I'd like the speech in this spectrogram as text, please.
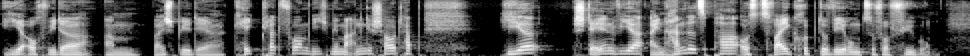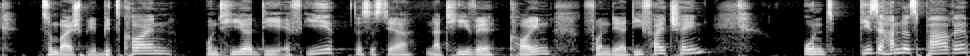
hier auch wieder am Beispiel der Cake-Plattform, die ich mir mal angeschaut habe. Hier stellen wir ein Handelspaar aus zwei Kryptowährungen zur Verfügung. Zum Beispiel Bitcoin und hier DFI, das ist der native Coin von der DeFi-Chain. Und diese Handelspaare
